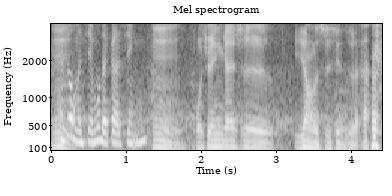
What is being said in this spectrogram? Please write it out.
还是我们节目的个性？嗯，我觉得应该是。一样的事情是不是？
